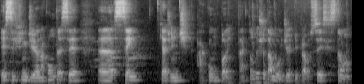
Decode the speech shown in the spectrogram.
esse fim de ano acontecer uh, sem que a gente acompanhe, tá? Então deixa eu dar um bom dia aqui para vocês que estão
